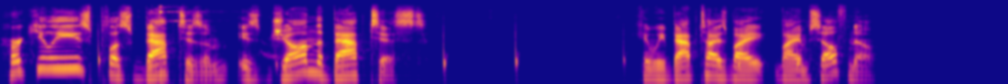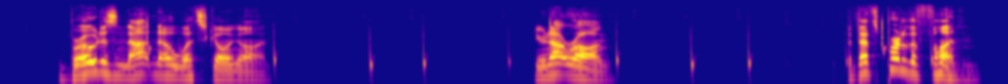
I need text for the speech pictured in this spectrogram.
Hercules plus baptism is John the Baptist. Can we baptize by, by himself? No. Bro does not know what's going on. You're not wrong. But that's part of the fun.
